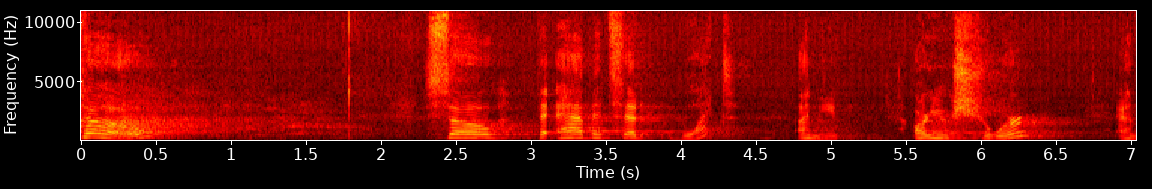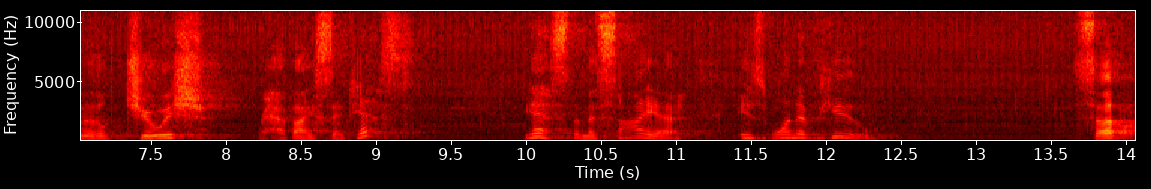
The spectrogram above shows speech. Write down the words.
so, so the abbot said, What? I mean, are you sure? And the Jewish rabbi said, Yes. Yes, the Messiah is one of you. So,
